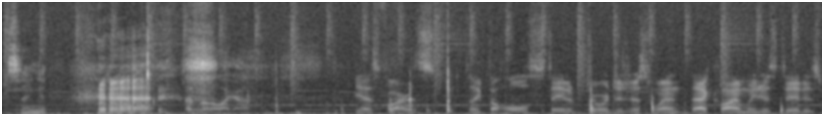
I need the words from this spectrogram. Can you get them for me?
Sing it. That's all I Yeah, as far as like the whole state of Georgia just went, that climb we just did is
